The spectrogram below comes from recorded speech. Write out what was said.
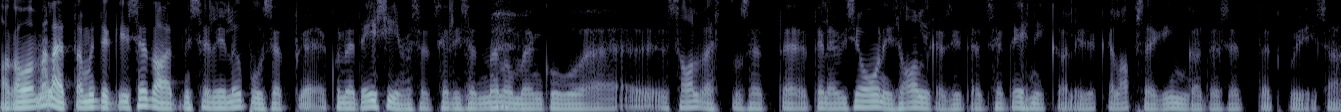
aga ma mäletan muidugi seda, et mis oli lõbus, et kui need esimesed sellised mälumängu äh, salvestused äh, televisioonis algasid, et see tehnika oli siuke lapsekingades, et, et kui sa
